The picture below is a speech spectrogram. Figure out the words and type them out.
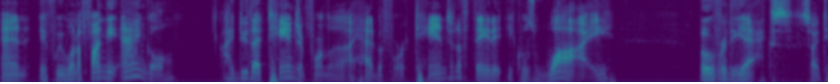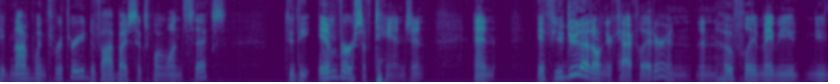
And if we want to find the angle, I do that tangent formula I had before. Tangent of theta equals y over the x. So I take 9.33, divide by 6.16, do the inverse of tangent, and if you do that on your calculator, and, and hopefully maybe you, you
